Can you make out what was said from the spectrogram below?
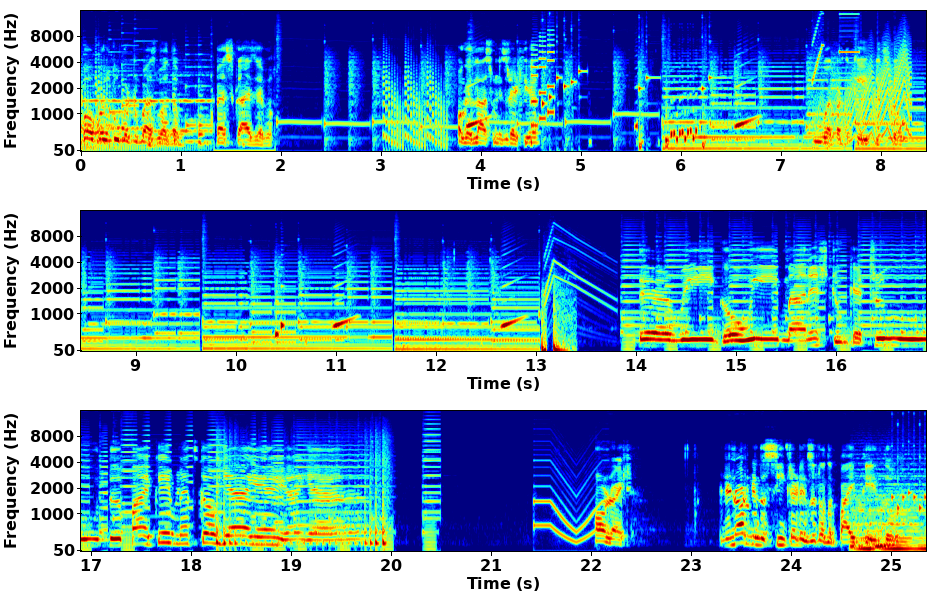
Purple Koopa Troopas were the best guys ever. Okay, last one is right here. Two weapon, okay, let's go. There we go, we managed to get through the pipe cave, let's go, yeah, yeah, yeah, yeah. Alright. I did not get the secret exit of the pipe cave though.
